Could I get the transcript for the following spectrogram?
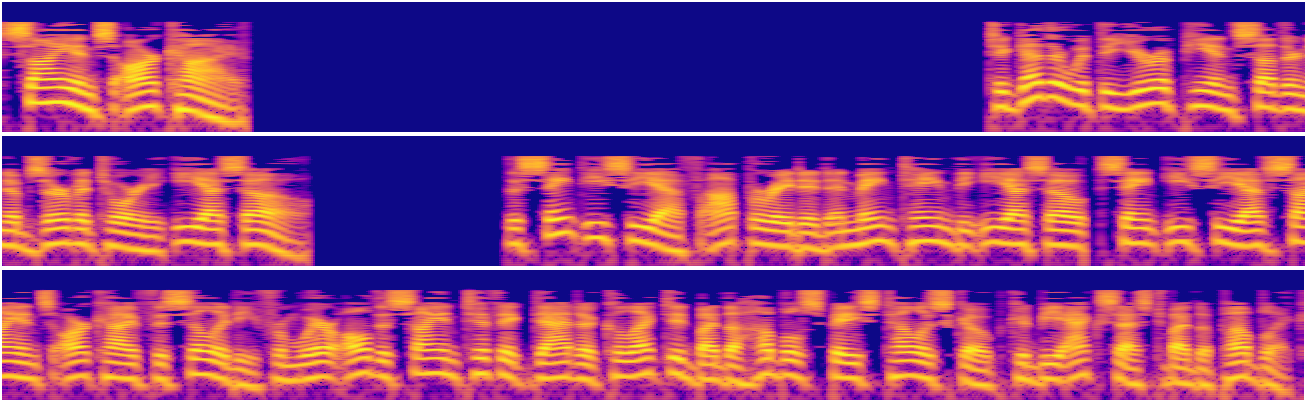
Science Archive Together with the European Southern Observatory ESO, the St. ECF operated and maintained the ESO, St. ECF Science Archive facility from where all the scientific data collected by the Hubble Space Telescope could be accessed by the public.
